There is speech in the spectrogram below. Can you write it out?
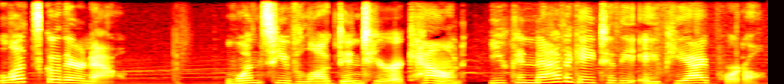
Let's go there now. Once you've logged into your account, you can navigate to the API portal.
